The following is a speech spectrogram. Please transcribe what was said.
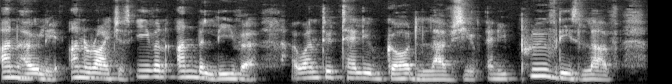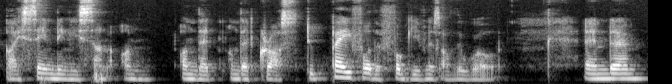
unholy, unrighteous, even unbeliever. I want to tell you, God loves you, and He proved His love by sending His Son on, on, that, on that cross to pay for the forgiveness of the world. And um,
